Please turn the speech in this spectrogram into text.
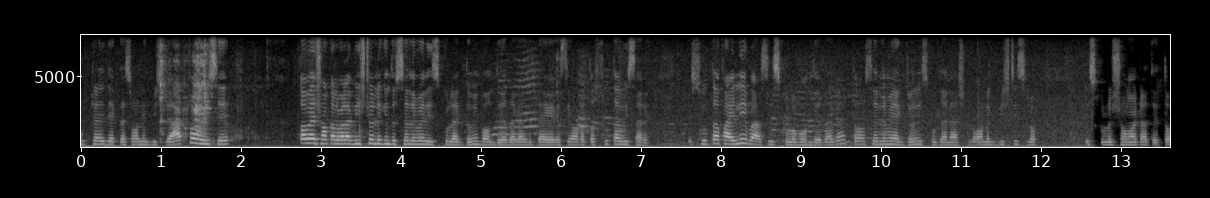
উঠেই দেখতেছে অনেক বৃষ্টি তো হয়েছে তবে সকালবেলা বৃষ্টি হলে কিন্তু ছেলেমেয়ের স্কুল একদমই বন্ধ হয়ে যায়। দেখা গেছে, ওরা তো সুতা বিচারে। সুতা পাইলেই বাস স্কুলও বন্ধ হয়ে থাকে। তো ছেলে মেয়ে একজনই স্কুল যায় না আসলে। অনেক বৃষ্টি ছিল স্কুলের সময়টাতে। তো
